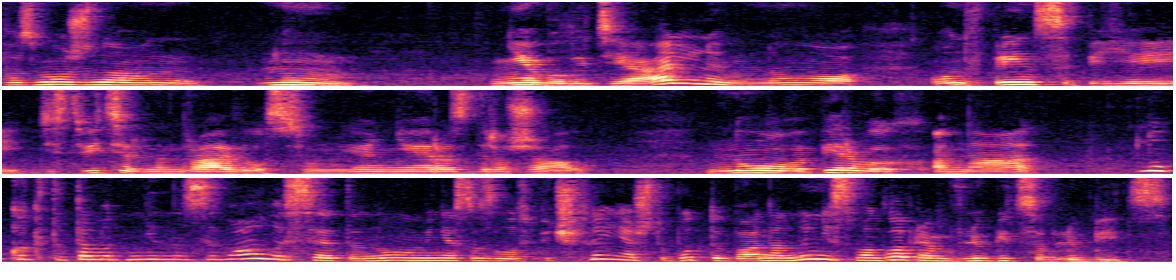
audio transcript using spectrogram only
Возможно, он, ну, не был идеальным, но он, в принципе, ей действительно нравился, он ее не раздражал. Но, во-первых, она, ну, как-то там это не называлось это, но у меня создалось впечатление, что будто бы она, ну, не смогла прям влюбиться-влюбиться.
